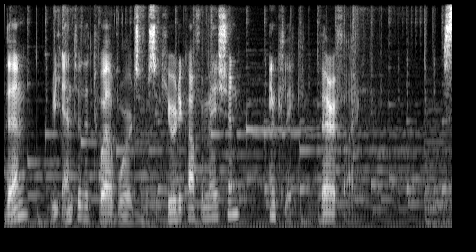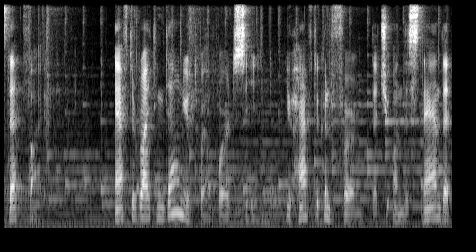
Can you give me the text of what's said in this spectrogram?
Then re-enter the 12 words for security confirmation and click Verify. Step 5. After writing down your 12 word seed, you have to confirm that you understand that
